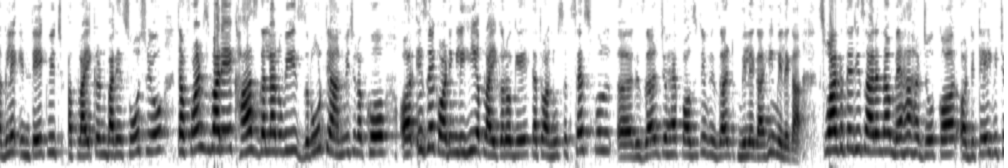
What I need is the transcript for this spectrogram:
ਅਗਲੇ ਇਨਟੇਕ ਵਿੱਚ ਅਪਲਾਈ ਕਰਨ ਬਾਰੇ ਸੋਚ ਰਹੇ ਹੋ, ਤਾਂ ਫੰਡਸ ਬਾਰੇ ਖਾਸ ਗੱਲਾਂ ਨੂੰ ਵੀ ਜ਼ਰੂਰ ਧਿਆਨ ਵਿੱਚ ਰੱਖੋ ਔਰ ਇਸ ਦੇ ਅਕੋਰਡਿੰਗਲੀ ਹੀ ਅਪਲਾਈ ਕਰੋਗੇ, ਤਾਂ ਤੁਹਾਨੂੰ ਸਕਸੈਸਫੁਲ ਰਿਜ਼ਲਟ ਜੋ ਹੈ ਪੋਜ਼ਿਟਿਵ ਰਿਜ਼ਲਟ ਮਿਲੇਗਾ ਹੀ ਮਿਲੇਗਾ। ਸਵਾਗਤ ਹੈ ਜੀ ਸਾਰਿਆਂ ਦਾ, ਮੈਂ ਹਾਂ ਹਰਜੋਤ ਕੌਰ ਔਰ ਡਿਟੇਲ ਵਿੱਚ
